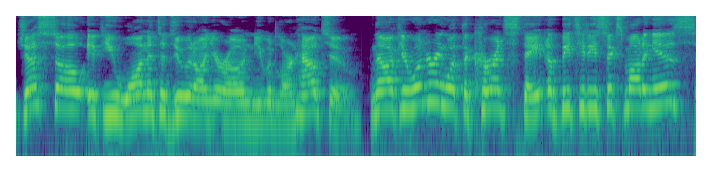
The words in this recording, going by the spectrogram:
just so if you wanted to do it on your own, you would learn how to. Now, if you're wondering what the current state of BTD6 modding is,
